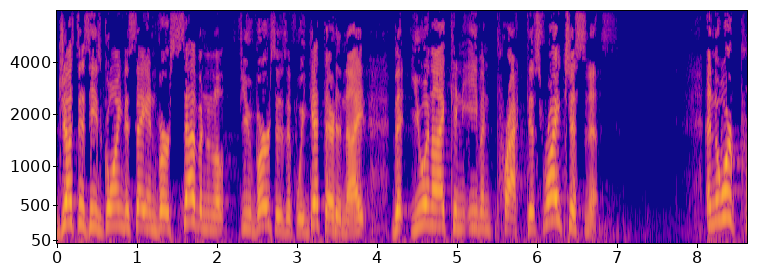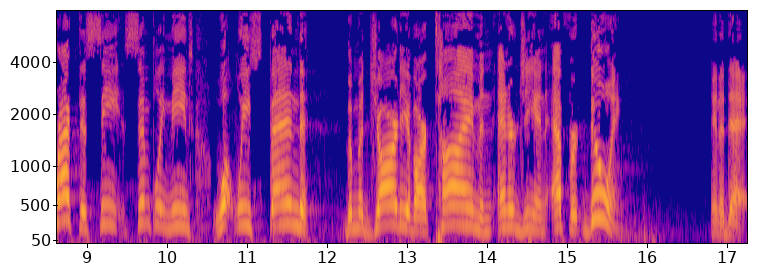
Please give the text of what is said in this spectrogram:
Just as he's going to say in verse 7 in a few verses, if we get there tonight, that you and I can even practice righteousness. And the word practice simply means what we spend the majority of our time and energy and effort doing in a day.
